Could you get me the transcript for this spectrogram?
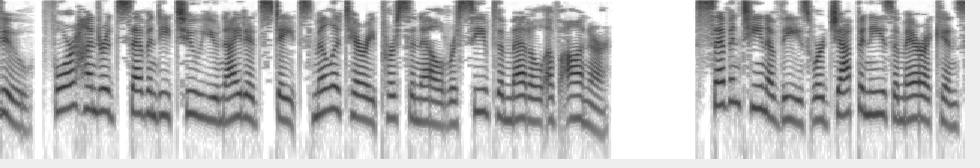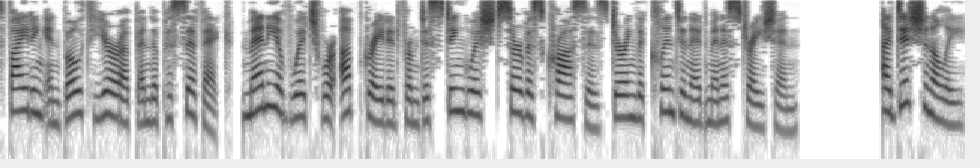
II, 472 United States military personnel received the Medal of Honor. Seventeen of these were Japanese Americans fighting in both Europe and the Pacific, many of which were upgraded from Distinguished Service Crosses during the Clinton administration. Additionally,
